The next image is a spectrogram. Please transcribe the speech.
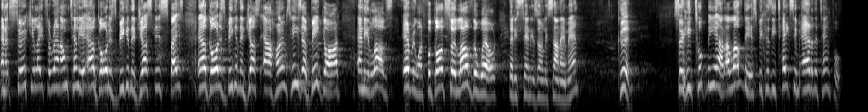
and it circulates around. I'm telling you, our God is bigger than just this space. Our God is bigger than just our homes. He's a big God and He loves everyone. For God so loved the world that He sent His only Son. Amen? Good. So He took me out. I love this because He takes him out of the temple.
